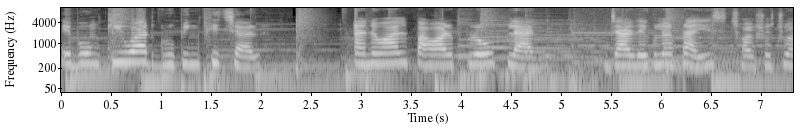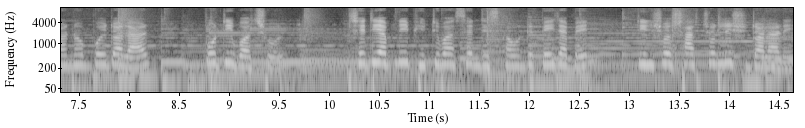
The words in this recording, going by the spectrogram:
এবং keyword grouping feature annual power pro plan যার রেগুলার প্রাইস ছয়শো চুরানব্বই ডলার প্রতি বছর। সেটি আপনি ফিফটি পার্সেন্ট ডিসকাউন্টে পেয়ে যাবেন তিনশো সাতচল্লিশ ডলারে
